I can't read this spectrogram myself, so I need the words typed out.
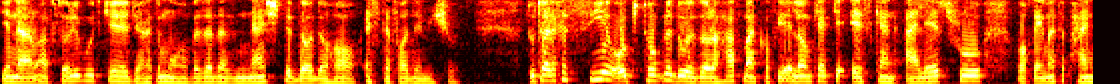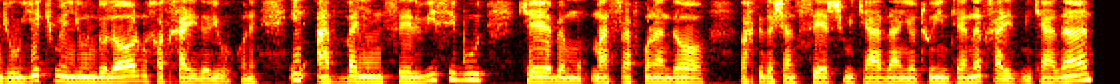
یه نرم افزاری بود که جهت محافظت از نشر داده ها استفاده می‌شد. تو تاریخ 30 اکتبر 2007 مکافی اعلام کرد که اسکن الرت رو با قیمت 51 میلیون دلار می‌خواد خریداری بکنه. این اولین سرویسی بود که به مصرف کننده ها وقتی داشتن search می‌کردن یا تو اینترنت خرید می‌کردن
